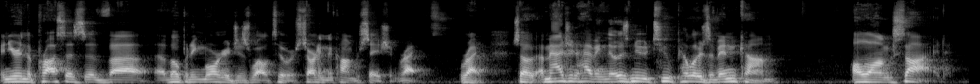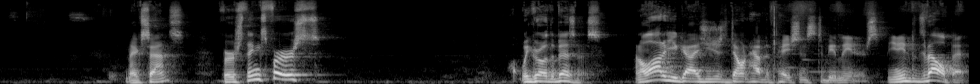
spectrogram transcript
And you're in the process of, uh, of opening mortgage as well, too, or starting the conversation. Right. Right. So imagine having those new two pillars of income alongside. Make sense? First things first, we grow the business. And a lot of you guys, you just don't have the patience to be leaders. You need to develop it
